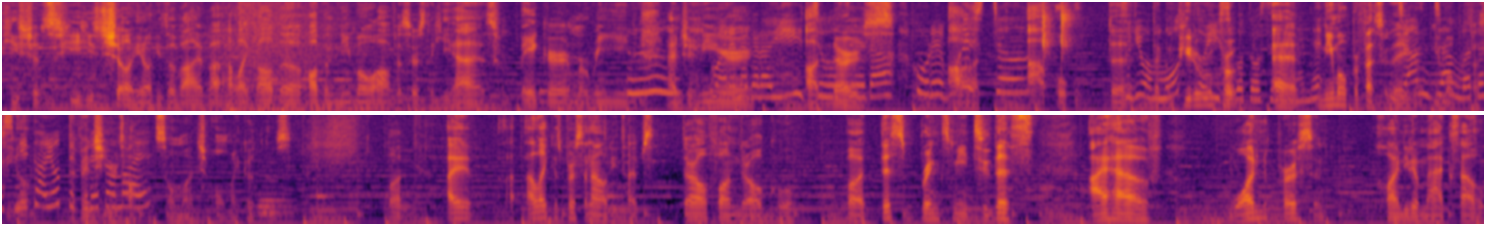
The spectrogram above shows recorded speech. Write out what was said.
he's just he, he's chill, you know, he's a vibe. I, I, like all the all the Nemo officers that he has from Baker, Marine, Engineer, uh, Nurse, uh, uh, oh, the, the computer pro uh, Nemo Professor, there you go, Nemo Professor, yo, Da Vinci, you're talking so much, oh my goodness. But I I like his personality types. They're all fun, they're all cool. But this brings me to this. I have one person I need to max out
